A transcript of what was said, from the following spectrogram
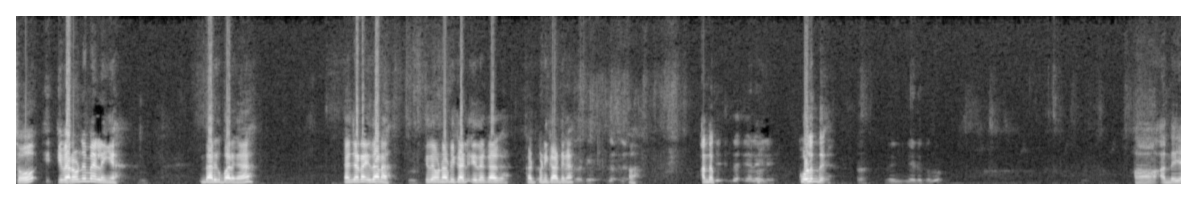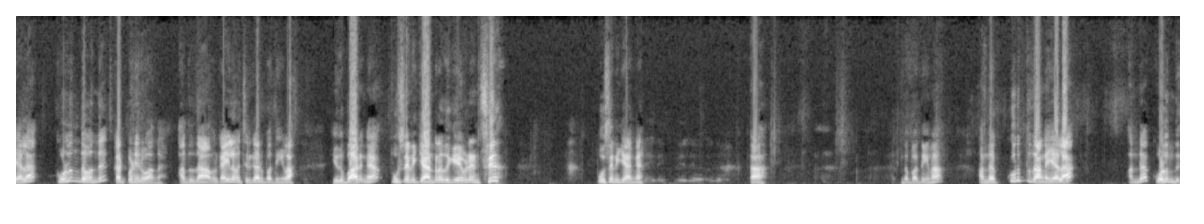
ஸோ வேற ஒன்றுமே இல்லைங்க. இந்த இருக்கு பாருங்க. ஏன் சேட்டா இதானே? இதை ஒன்று அப்படி கட் இதை கட் பண்ணி காட்டுங்க. அந்த கொழுந்து. அந்த இலை கொழுந்தை வந்து கட் பண்ணிடுவாங்க அதுதான் அவர் கையில் வச்சிருக்காரு பார்த்தீங்களா இது பாருங்க பூசணிக்கான்றதுக்கு எவிடன்ஸு பூசணிக்காங்க. ஆ. இந்த பார்த்தீங்கன்னா அந்த குருத்து தாங்க இலை அந்த கொழுந்து.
